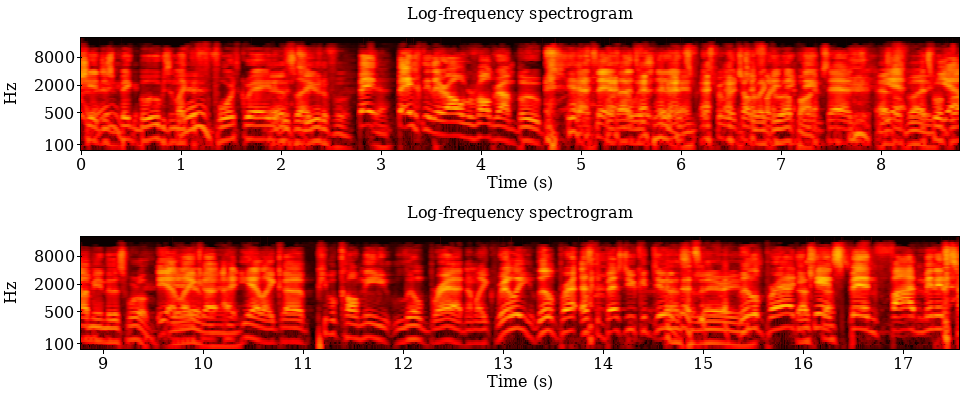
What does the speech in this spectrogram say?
she had just big boobs in like the fourth grade. it That's was like beautiful. Ba- Yeah. Basically, they're all revolved around boobs. Yeah, that's it. that that's, was that's, it, that's, man. that's pretty much all That's the what I funny grew up on. nicknames had. That's yeah. That's what yeah. brought me into this world. Yeah, Yeah, like uh, man. uh, yeah, like uh, people call me Lil Brad, and I'm like, really, Lil Brad? That's the best you could do. That's hilarious. Lil Brad, you can't spend five minutes,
